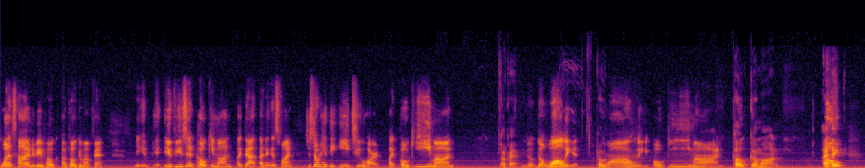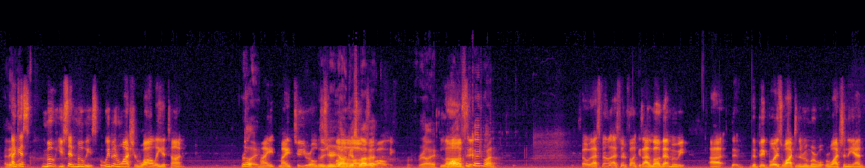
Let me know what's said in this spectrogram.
What a time to be a, po- a Pokemon fan. If you said Pokemon like that, I think it's fine. Just don't hit the E too hard, like Pokemon. okay. You don't don't Wally it. Po- Wally Pokemon. Pokemon. I Oh, think. I think. I guess mo- you said movies. We've been watching WALL-E a ton. Really. My my two year old Does your youngest love it? WALL-E. really. Loves well, it's a it. good one. So that's been that's been fun because I love that movie. Uh, the, the big boys watching the room. We're, we're watching the end,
